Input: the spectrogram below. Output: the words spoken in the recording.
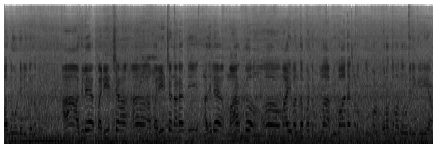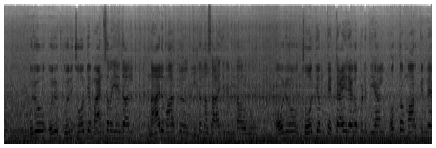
വന്നുകൊണ്ടിരിക്കുന്നത്. ആ അതിലെ പരീക്ഷ പരീക്ഷ നടത്തി അതിലെ മാർക്ക് ആ, ബന്ധപ്പെട്ടിട്ടുള്ള വിവാദങ്ങളും ഇപ്പോൾ പുറത്തു വന്നുകൊണ്ടിരിക്കുകയാണ്. ഒരു ഒരു ഒരു ചോദ്യം ആൻസർ ചെയ്താൽ നാല് മാർക്ക് കിട്ടുന്ന സാഹചര്യം ഉണ്ടാകുന്നു ഒരു ചോദ്യം തെറ്റായി രേഖപ്പെടുത്തിയാൽ മൊത്തം മാർക്കിന്റെ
